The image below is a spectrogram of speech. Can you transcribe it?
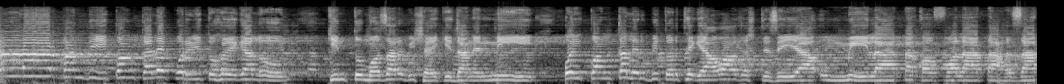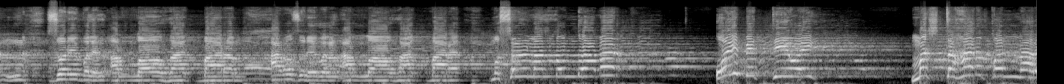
আল্লাহর বান্দি কঙ্কালে পরিণত হয়ে গেল। কিন্তু মজার বিষয় কি জানেননি? ওই কঙ্কালের ভিতর থেকে আওয়াজ আসতেছে, ইয়া উম্মিলা তাকাফলা তাহজান। জোরে বলেন, আল্লাহু আকবার। আরও জোরে বলেন, আল্লাহু আকবার। মুসলমান বন্ধু আমার, ওই ব্যক্তি ওই মাস্তাহার কন্যার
